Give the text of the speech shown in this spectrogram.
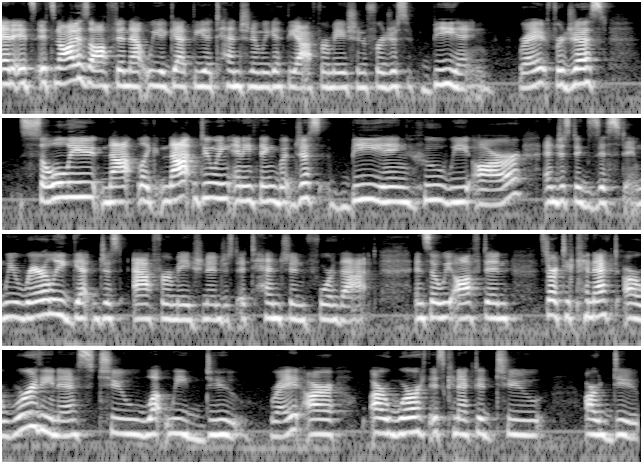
and it's it's not as often that we get the attention and we get the affirmation for just being right? For just solely not like not doing anything but just being who we are and just existing. We rarely get just affirmation and just attention for that. And so we often start to connect our worthiness to what we do right? Our our worth is connected to our do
